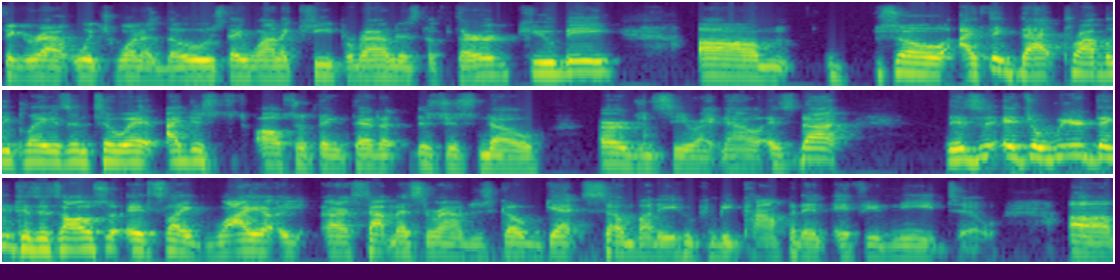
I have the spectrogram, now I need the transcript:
figure out which one of those they want to keep around as the third QB. Um, so I think that probably plays into it. I just also think that there's just no urgency right now. It's not. It's, it's a weird thing because it's also it's like why uh, stop messing around just go get somebody who can be competent if you need to uh,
